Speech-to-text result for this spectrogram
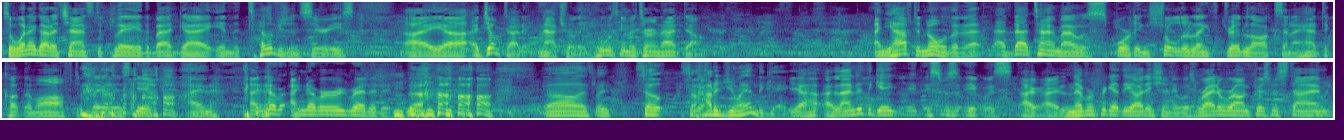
So when I got a chance to play the bad guy in the television series. I uh, I jumped at it naturally. Who was going to turn that down? And you have to know that at, at that time I was sporting shoulder length dreadlocks, and I had to cut them off to play this gig. I, I never I never regretted it. Oh, that's funny. So, so how did you land the gig? Yeah, I landed the gig. It- This was it was. I, I'll never forget the audition. It was right around Christmas time.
